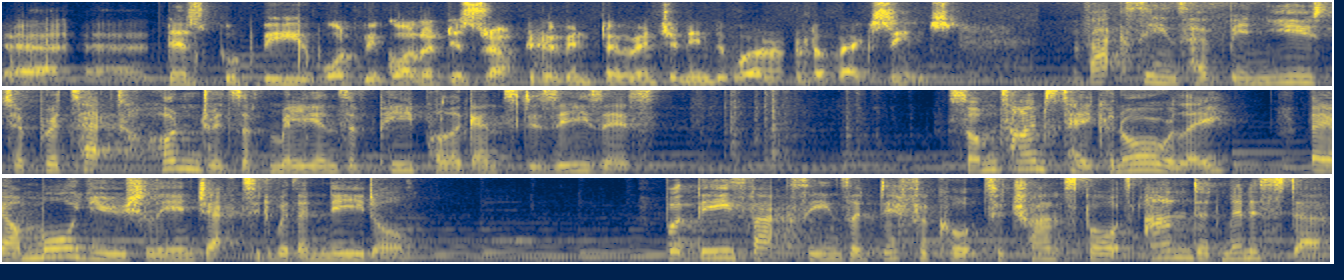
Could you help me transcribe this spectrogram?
Uh, uh, this could be what we call a disruptive intervention in the world of vaccines. Vaccines have been used to protect hundreds of millions of people against diseases. Sometimes taken orally, they are more usually injected with a needle. But these vaccines are difficult to transport and administer,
